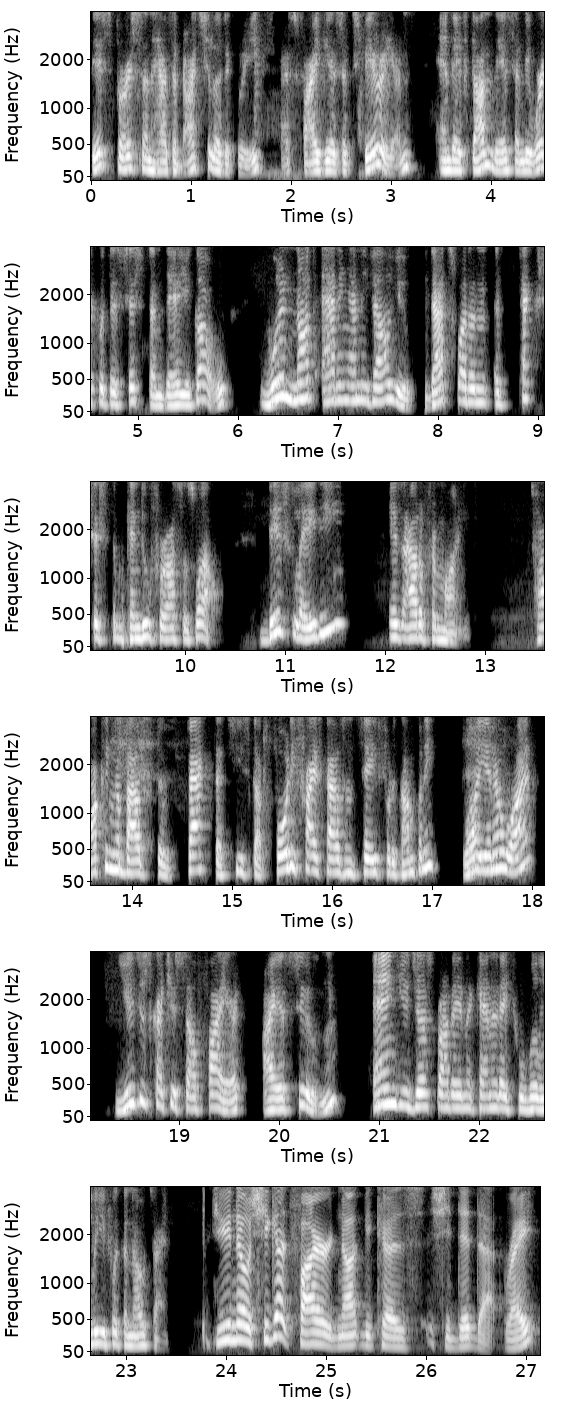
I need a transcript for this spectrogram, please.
this person has a bachelor degree, has five years experience, and they've done this and they work with this system, there you go. We're not adding any value. That's what an, a tech system can do for us as well. This lady is out of her mind talking about the fact that she's got 45,000 saved for the company. Well, you know what? You just got yourself fired, I assume, and you just brought in a candidate who will leave with no time. Do you know she got fired not because she did that, right?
